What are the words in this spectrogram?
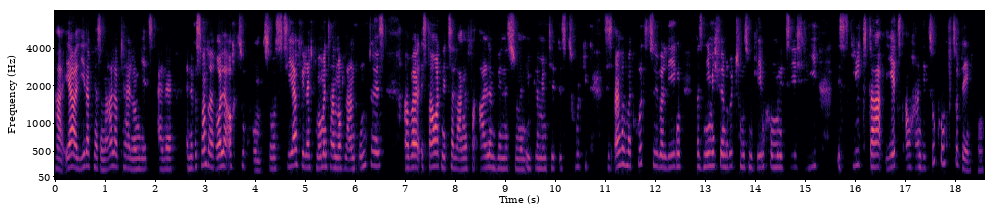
HR jeder Personalabteilung jetzt eine, eine besondere Rolle auch zukommt. So sehr vielleicht momentan noch Land unter ist, aber es dauert nicht so lange, vor allem wenn es schon ein implementiertes Tool gibt, sich einfach mal kurz zu überlegen, was nehme ich für einen Rhythmus, mit wem kommuniziere ich wie, es gilt da jetzt auch an die Zukunft zu denken.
